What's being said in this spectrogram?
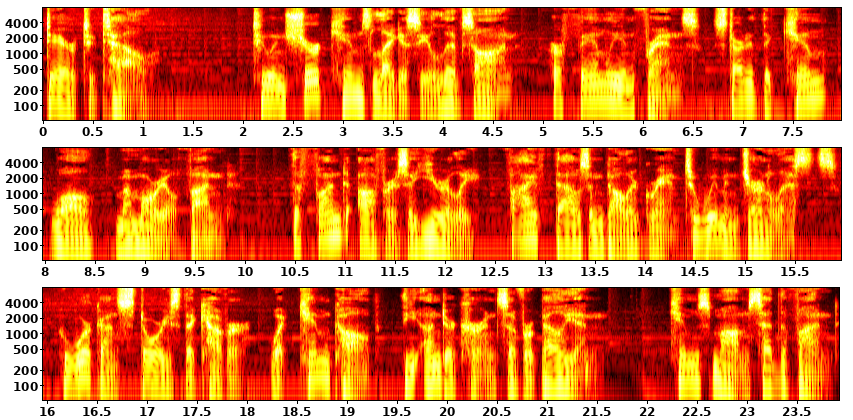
dare to tell. To ensure Kim's legacy lives on, her family and friends started the Kim Wall Memorial Fund. The fund offers a yearly $5,000 grant to women journalists who work on stories that cover what Kim called the undercurrents of rebellion. Kim's mom said the fund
